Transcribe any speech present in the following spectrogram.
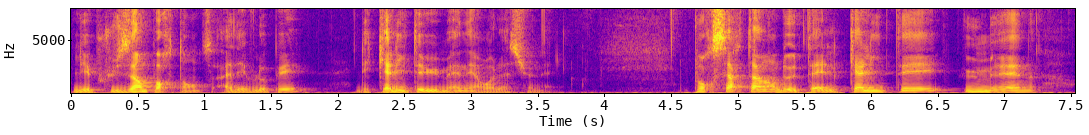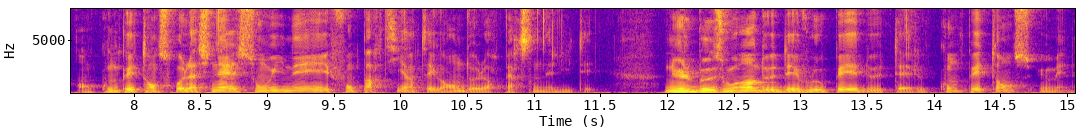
les plus importantes à développer, les qualités humaines et relationnelles. Pour certains, de telles qualités humaines en compétences relationnelles sont innées et font partie intégrante de leur personnalité. Nul besoin de développer de telles compétences humaines.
